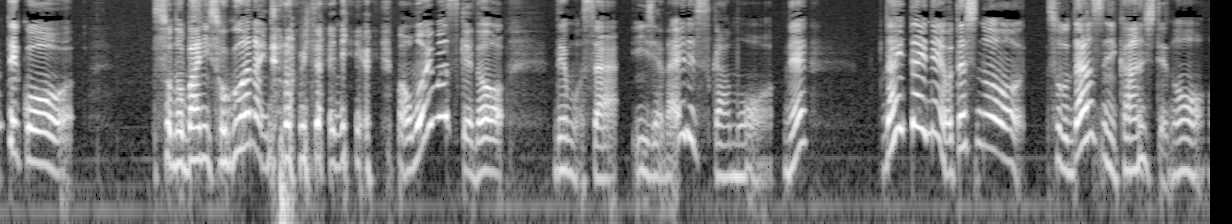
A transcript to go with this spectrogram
んてこう、その場にそぐわないんだろうみたいに ま思いますけど、でもさ、いいじゃないですか、もうね。大体ね、私のそのダンスに関しての、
